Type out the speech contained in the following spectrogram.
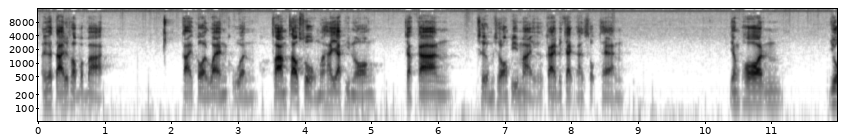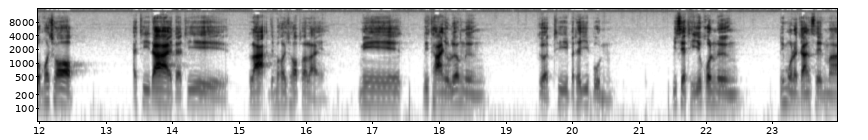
อันนี้ก็ตายด้วยความประมาทตายก่อนวัยอันควรความเศร้าโศกมาให้ญาติพี่น้อง จากการเฉลิมฉลองปีใหม่ ก็กลายเป็นจัดงานศพแทน ยังพรโยมเขาชอบไอ้ที่ได้แต่ที่ ละจะไม่ค่อยชอบเท่าไหร่ มีนิทานอยู่เรื่องหนึ่งเกิดที่ประเทศญี่ปุ่น มีเศรษฐีอยู่คนหนึ่งนิมนต์อาจารย์เซนมา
